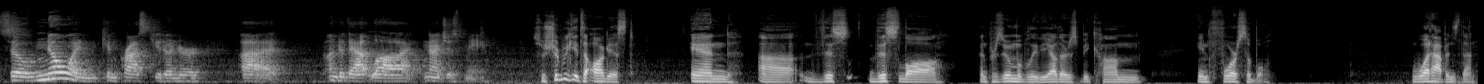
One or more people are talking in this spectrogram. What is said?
So no one can prosecute under uh, under that law, not just me. So should we get to August and uh, this this law and presumably the others become enforceable. What happens then?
